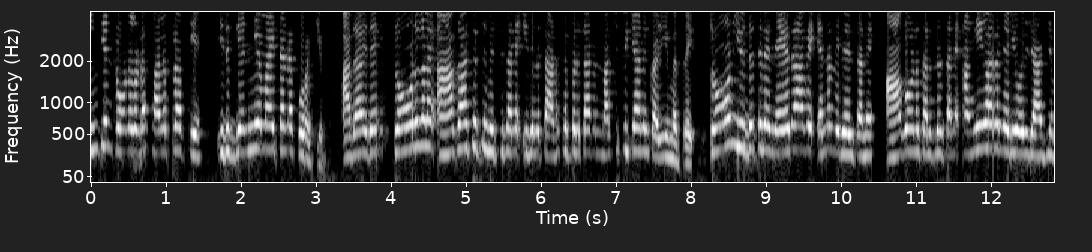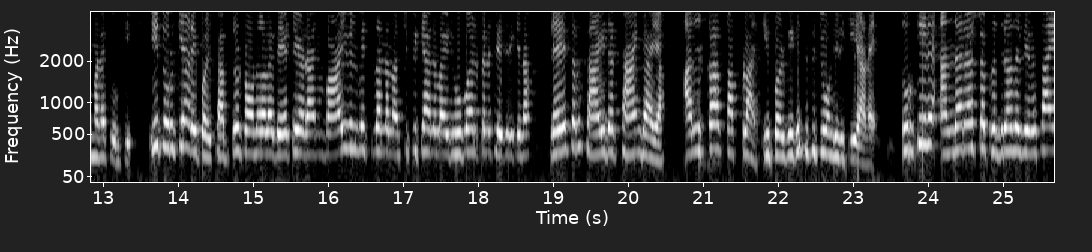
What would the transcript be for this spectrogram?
ഇന്ത്യൻ ഡ്രോണുകളുടെ ഫലപ്രാപ്തിയെ ഇത് ഗണ്യമായി തന്നെ കുറയ്ക്കും. അതായത് ഡ്രോണുകളെ ആകാശത്ത് വെച്ച് തന്നെ ഇതിനെ തടസ്സപ്പെടുത്താനും നശിപ്പിക്കാനും കഴിയുമത്രേ. ഡ്രോൺ യുദ്ധത്തിലെ നേതാവ് എന്ന നിലയിൽ തന്നെ ആഗോളതലത്തിൽ തന്നെ അംഗീകാരം നേടിയ ഒരു രാജ്യമാണ് തുർക്കി. ഈ തുർക്കിയാണ് ഇപ്പോൾ ശത്രു ഡ്രോണുകളെ വേട്ടയിടാനും വായുവിൽ വെച്ച് തന്നെ നശിപ്പിക്കാനുമായി രൂപകൽപ്പന ചെയ്തിരിക്കുന്ന ലേസർ സായുധ ആയ അൽക്ക കപ്ലാൻ ഇപ്പോൾ വികസിപ്പിച്ചുകൊണ്ടിരിക്കുകയാണ്. തുർക്കിയിലെ അന്താരാഷ്ട്ര പ്രതിരോധ വ്യവസായ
